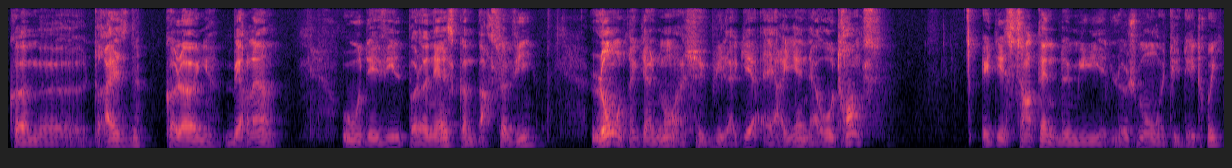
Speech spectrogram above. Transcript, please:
comme euh, Dresde, Cologne, Berlin, ou des villes polonaises comme Varsovie. Londres également a subi la guerre aérienne à outrance, et des centaines de milliers de logements ont été détruits.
